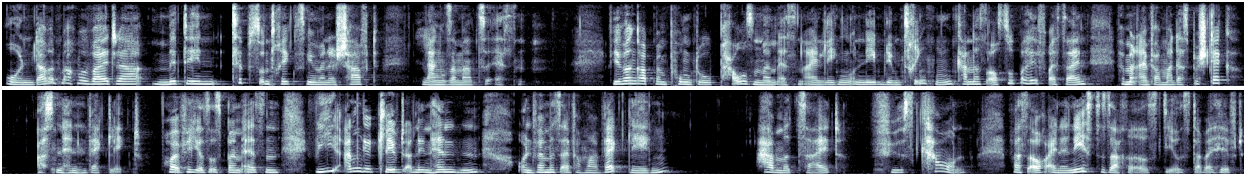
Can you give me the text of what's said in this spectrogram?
Und damit machen wir weiter mit den Tipps und Tricks, wie man es schafft, langsamer zu essen. Wir waren gerade beim Punkto Pausen beim Essen einlegen und neben dem Trinken kann es auch super hilfreich sein, wenn man einfach mal das Besteck aus den Händen weglegt. Häufig ist es beim Essen wie angeklebt an den Händen. Und wenn wir es einfach mal weglegen, haben wir Zeit fürs Kauen. Was auch eine nächste Sache ist, die uns dabei hilft,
